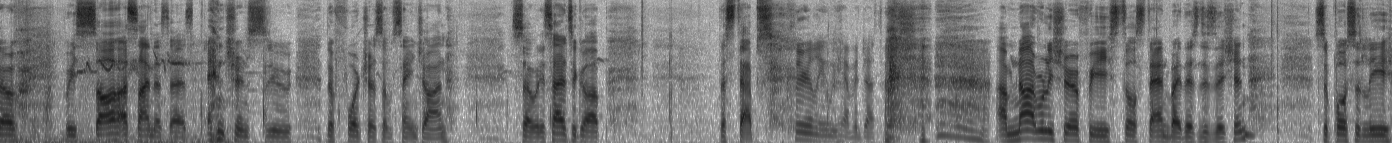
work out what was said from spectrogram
So we saw a sign that says entrance to the fortress of St. John. So we decided to go up the steps. Clearly, we have a death wish. I'm not really sure if we still stand by this decision. Supposedly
